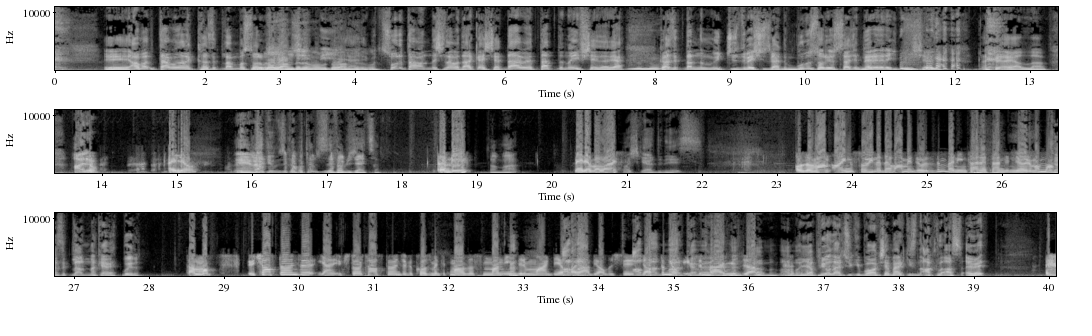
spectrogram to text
Ee, ama tam olarak kazıklanma sorumuz. Dolandırılma bu, dolandırılma. Bu soru tam anlaşılamadı arkadaşlar. Daha böyle tatlı naif şeyler ya. Kazıklandım mı 300'lü 500 verdim. Bunu soruyoruz sadece nerelere gitmiş yani. Hay Allah'ım. Alo. Alo. Ee, radyonuzu kapatır mısınız efendim rica etsem? Tabii. Tamam. Merhabalar. Hoş geldiniz. O zaman aynı soruyla devam ediyoruz değil mi? Ben internetten dinliyorum ama. Kazıklanmak evet buyurun. Tamam. 3 hafta önce yani 3-4 hafta önce bir kozmetik mağazasından indirim var diye Aman- bayağı bir alışveriş Aman yaptım. Yok isim verme. vermeyeceğim. tamam ama yapıyorlar çünkü bu akşam herkesin aklı as. Evet.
